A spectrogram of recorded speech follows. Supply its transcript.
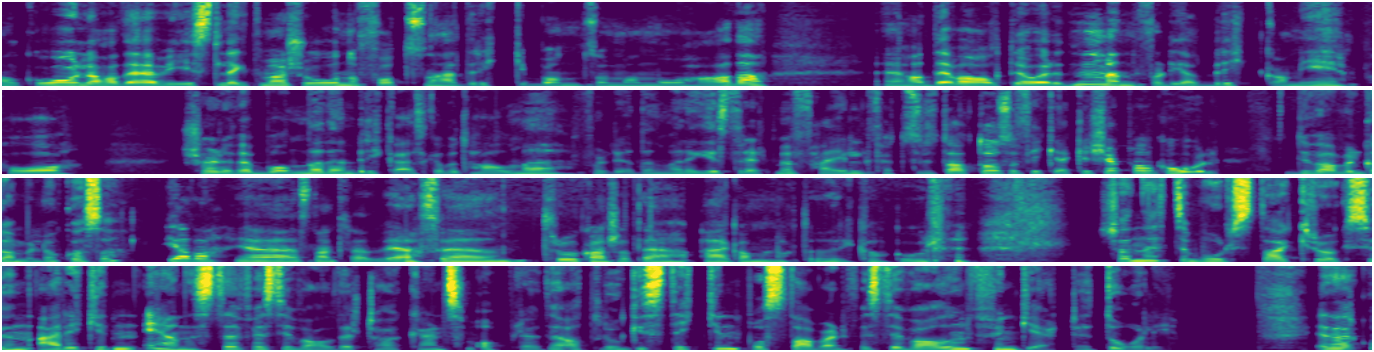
alkohol, og hadde jeg vist legitimasjon og fått sånne her drikkebånd som man må ha, da. Ja, Det var alt i orden, men fordi at brikka mi på sjølve båndet, den brikka jeg skal betale med, fordi den var registrert med feil fødselsdato, så fikk jeg ikke kjøpt alkohol. Du var vel gammel nok også? Ja da, jeg er snart 30, ja, så jeg tror kanskje at jeg er gammel nok til å drikke alkohol. Jeanette Bolstad Krogsund er ikke den eneste festivaldeltakeren som opplevde at logistikken på Stavernfestivalen fungerte dårlig. NRK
